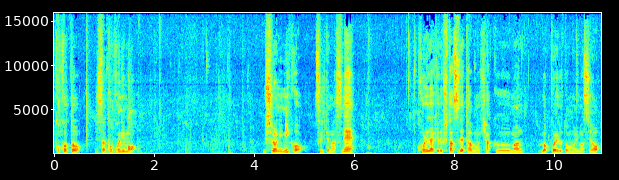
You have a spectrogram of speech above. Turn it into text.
ここと実はここにも後ろに2個ついてますね。これだけで2つで多分100万は超えると思いますよ。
